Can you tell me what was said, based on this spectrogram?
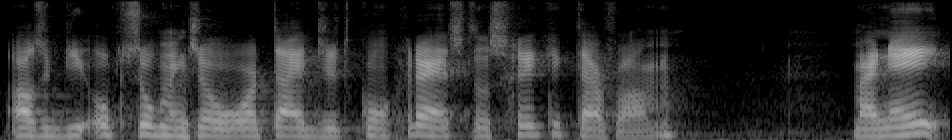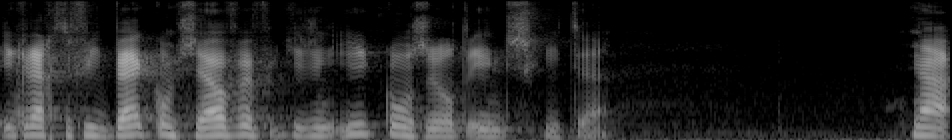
als ik die opsomming zo hoor tijdens het congres, dan schrik ik daarvan. Maar nee, ik krijg de feedback om zelf eventjes een e-consult in te schieten. Nou,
